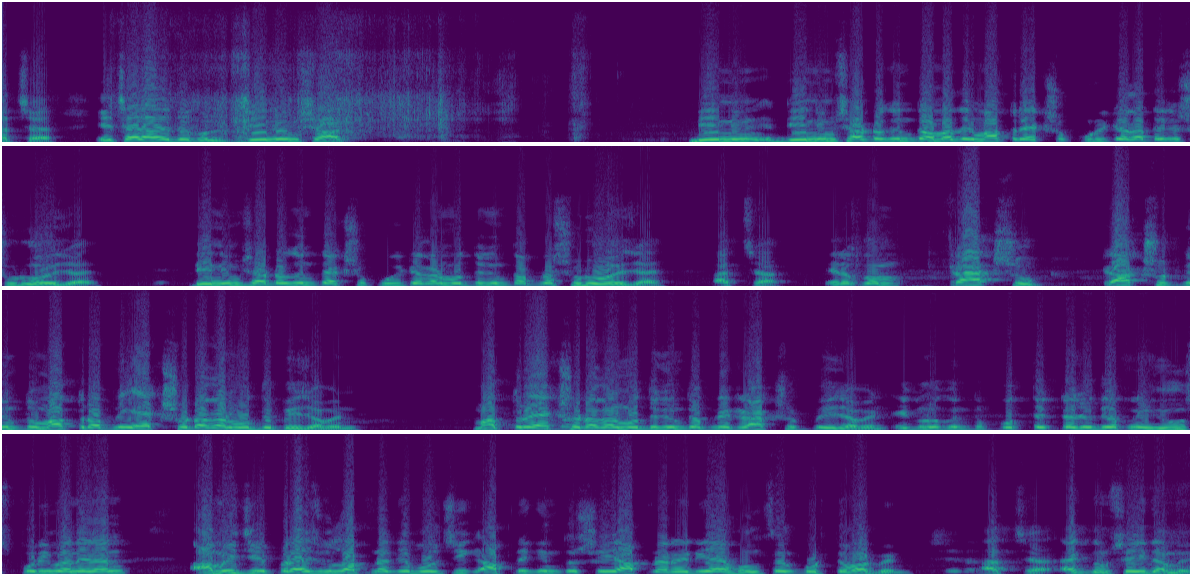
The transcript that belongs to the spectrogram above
আচ্ছা এছাড়া দেখুন ডেনিম শার্ট ডেনিম শার্টও কিন্তু আমাদের মাত্র একশো কুড়ি টাকা থেকে শুরু হয়ে যায়। ডেনিম শার্টও কিন্তু একশো কুড়ি টাকার মধ্যে কিন্তু আপনার শুরু হয়ে যায়। আচ্ছা এরকম ট্রাক শুট ট্রাক শুট কিন্তু মাত্র আপনি একশো টাকার মধ্যে পেয়ে যাবেন। মাত্র একশো টাকার মধ্যে কিন্তু আপনি ট্রাক শুট পেয়ে যাবেন। এগুলো কিন্তু প্রত্যেকটা যদি আপনি হিউজ পরিমাণে নেন আমি যে প্রাইসগুলো আপনাকে বলছি আপনি কিন্তু সেই আপনার এরিয়ায় হোলসেল করতে পারবেন। আচ্ছা একদম সেই দামে।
